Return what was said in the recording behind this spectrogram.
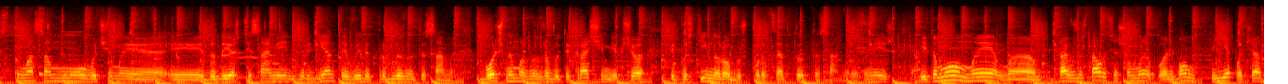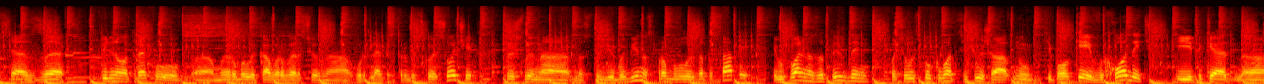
з тими самими овочами і додаєш ті самі інгредієнти, вийде приблизно те саме. Борщ не можна зробити кращим, якщо ти постійно робиш по рецепту те саме, розумієш? І тому ми е, так вже сталося, що ми альбом Тиє почався з спільного треку. Е, ми робили кавер-версію на гурт Ляпіс Сочі, прийшли на, на студію Бобіна, спробували записати, і буквально за тиждень почали спілкуватися. Чуєш, а ну типу окей, виходить, і таке е,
